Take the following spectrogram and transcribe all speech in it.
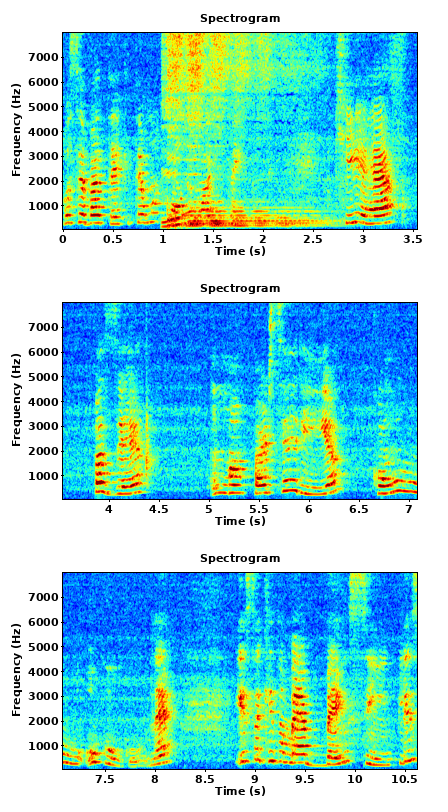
você vai ter que ter uma conta no AdSense, que é fazer uma parceria com o, Google, né? Isso aqui também é bem simples.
